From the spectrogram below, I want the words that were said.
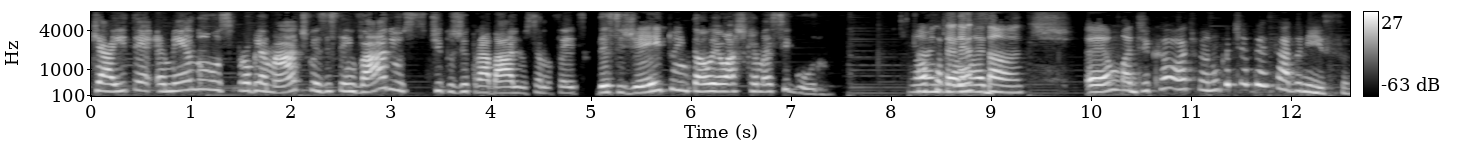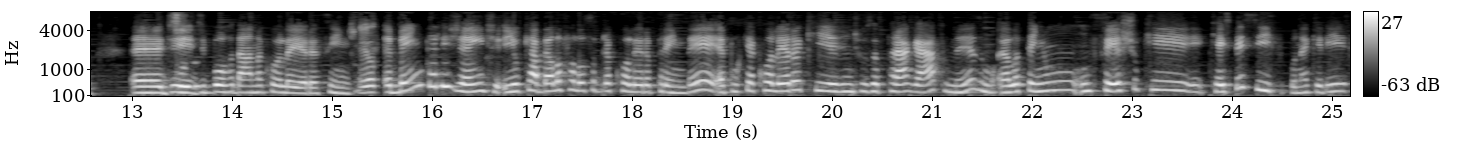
que aí tem, é menos problemático. Existem vários tipos de trabalho sendo feitos desse jeito, então eu acho que é mais seguro. Nossa, ah, interessante. É uma dica ótima. Eu nunca tinha pensado nisso é, de, de, bordar na coleira, assim. Eu... É bem inteligente. E o que a Bela falou sobre a coleira prender é porque a coleira que a gente usa para gato mesmo, ela tem um, um, fecho que, que é específico, né? Que ele,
